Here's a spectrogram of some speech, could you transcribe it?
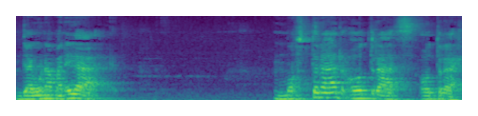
de alguna manera, mostrar otras, otras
